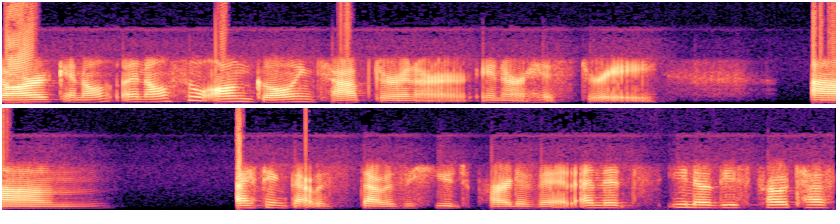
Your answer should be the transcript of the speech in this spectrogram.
dark and al- and also ongoing chapter in our in our history. Um, I think that was that was a huge part of it, and it's you know these protests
